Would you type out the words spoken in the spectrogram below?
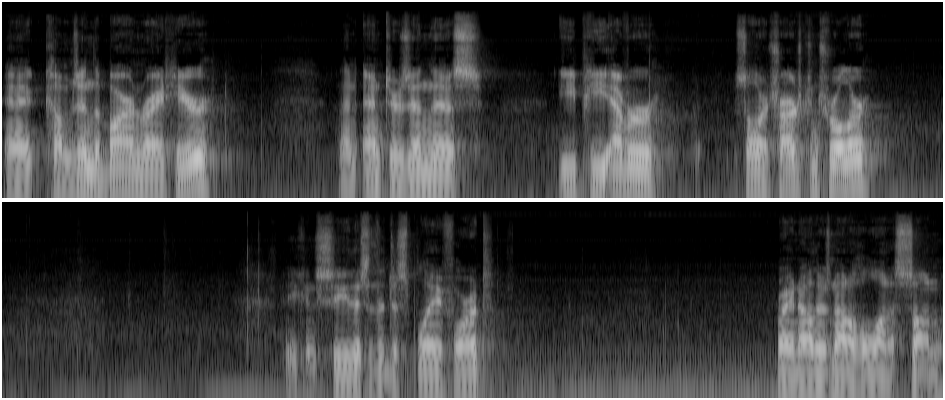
And it comes in the barn right here, then enters in this EP Ever solar charge controller. You can see this is the display for it. Right now there's not a whole lot of sun.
